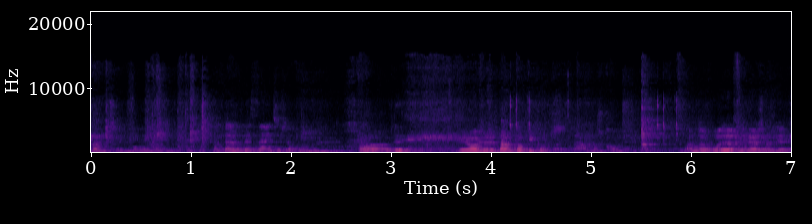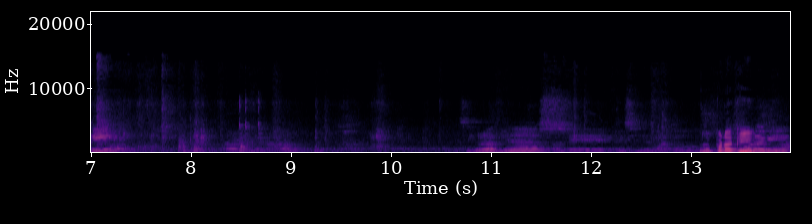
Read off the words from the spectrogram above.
¿Cuántas veces te han hecho? Joder, que vamos a ser tan tópicos. Cuando puedas miras hacia aquí. Gracias. Por aquí. Por aquí.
